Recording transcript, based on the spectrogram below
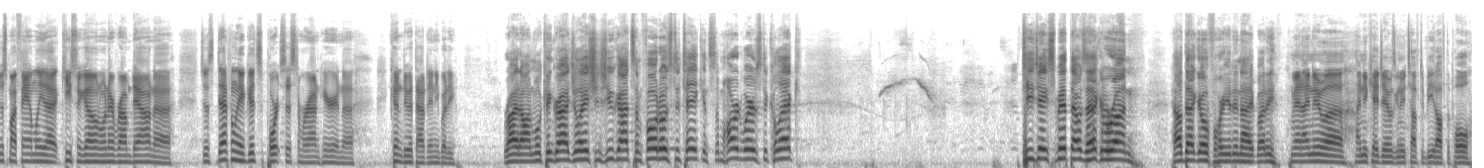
just my family that keeps me going whenever I'm down. Uh, just definitely a good support system around here, and uh, couldn't do it without anybody. Right on. Well, congratulations. You got some photos to take and some hardwares to collect. TJ Smith, that was a heck of a run. How'd that go for you tonight, buddy? Man, I knew uh, I knew KJ was going to be tough to beat off the pole,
